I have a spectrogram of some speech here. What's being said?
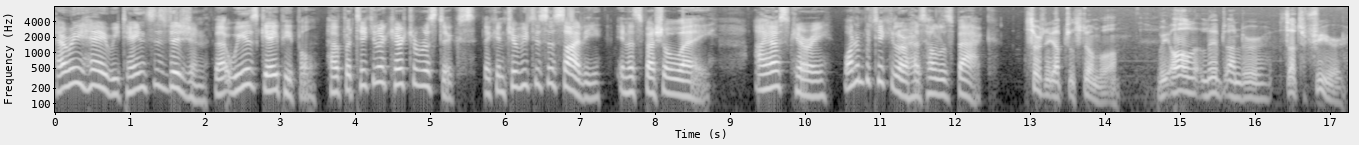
Harry Hay retains his vision that we as gay people have particular characteristics that contribute to society in a special way. I asked Harry what in particular has held us back. certainly up to Stonewall. We all lived under such fear.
